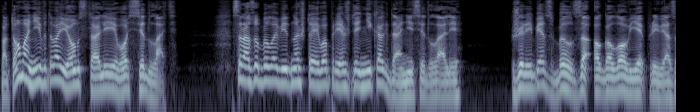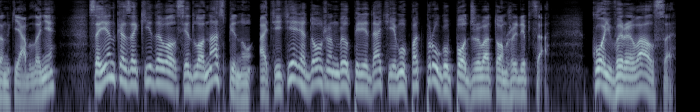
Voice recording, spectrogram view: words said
Потом они вдвоем стали его седлать. Сразу было видно, что его прежде никогда не седлали. Жеребец был за оголовье привязан к яблоне, Саенко закидывал седло на спину, а Тетеря должен был передать ему подпругу под животом жеребца. Конь вырывался,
